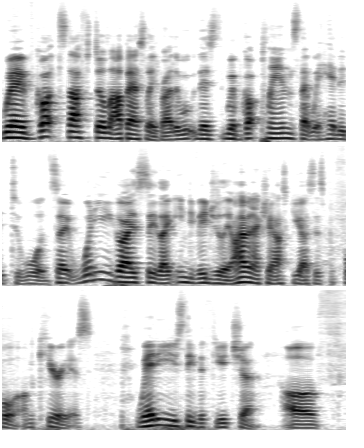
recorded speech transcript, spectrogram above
we've got stuff still up our sleeve, right? There's, we've got plans that we're headed towards. So what do you guys see, like individually? I haven't actually asked you guys this before. I'm curious. Where do you see the future of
